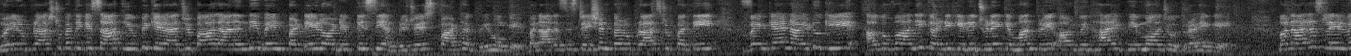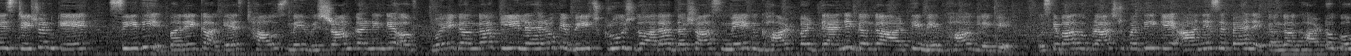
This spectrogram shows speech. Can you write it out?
वहीं उपराष्ट्रपति के साथ यूपी के राज्यपाल आनंदीबेन पटेल और डिप्टी सीएम ब्रिजेश पाठक भी होंगे। बनारस स्टेशन पर उपराष्ट्रपति वेंकैया नायडू की अगवानी करने के लिए ज़िले के मंत्री और विधायक भी मौजूद रहेंगे। बनारस रेलवे स्टेशन के सीधी बरेका गेस्ट हाउस में विश्राम करेंगे और वही गंगा की लहरों के बीच क्रूज द्वारा दशाश्वमेघ घाट पर दैनिक गंगा आरती में भाग लेंगे। उसके बाद उपराष्ट्रपति के आने से पहले गंगा घाटों को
